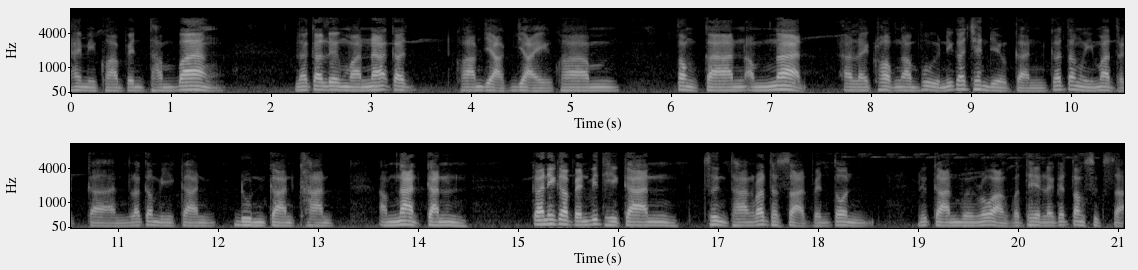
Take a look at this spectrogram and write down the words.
ให้มีความเป็นธรรมบ้าง แล้วก็เรื่องมานะก็ความอยากใหญ่ความต้องการอำนาจอะไรครอบงำผู้อื่นนี่ก็เช่นเดียวกัน ก็ต้องมีมาตรการ แล้วก็มีการดุลการคานอำนาจกัน ก็นี่ก็เป็นวิธีการซึ่งทางรัฐศาสตร์เป็นต้น หรือการเมืองระหว่างประเทศอะไรก็ต้องศึกษา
